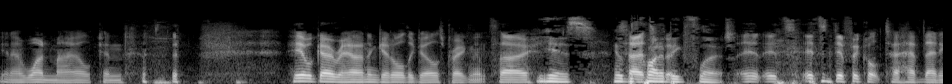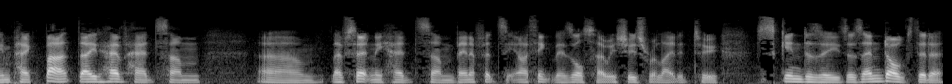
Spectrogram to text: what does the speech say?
you know, one male can. he'll go around and get all the girls pregnant. So Yes. He'll So be quite a big flirt. it, it's it's difficult to have that impact, but they have had some. Um, they've certainly had some benefits. I think there's also issues related to skin diseases and dogs that are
